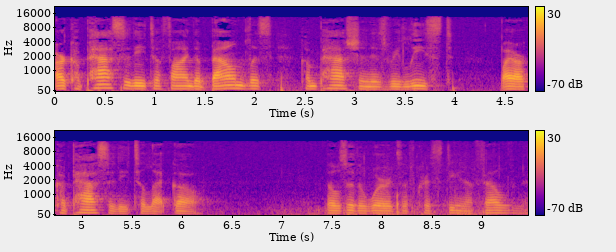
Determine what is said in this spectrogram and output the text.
Our capacity to find a boundless compassion is released by our capacity to let go. Those are the words of Christina Feldman.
